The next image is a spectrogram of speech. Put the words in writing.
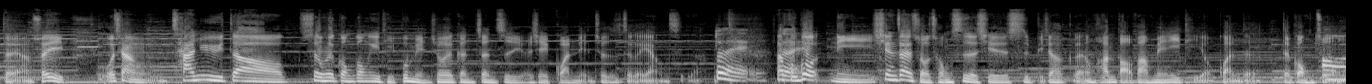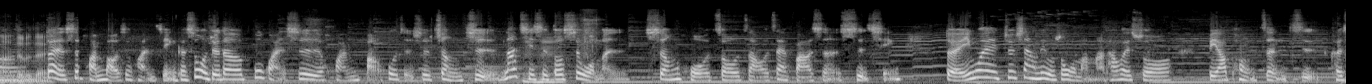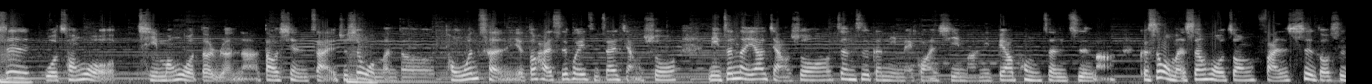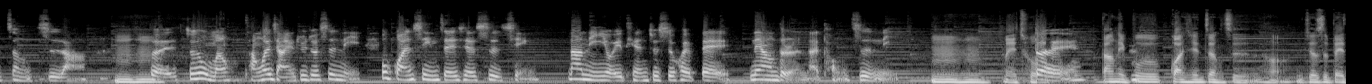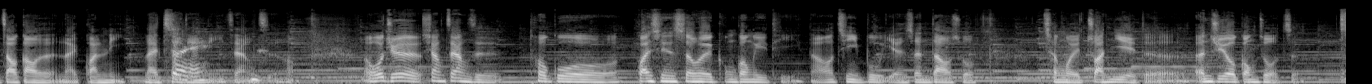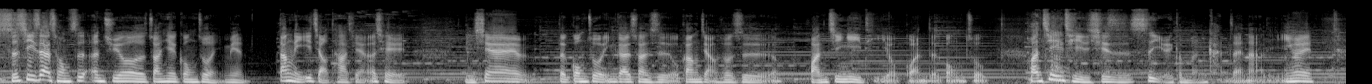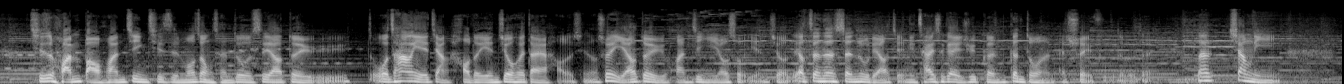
对啊，所以。我想参与到社会公共议题，不免就会跟政治有一些关联，就是这个样子的。对，那不过你现在所从事的其实是比较跟环保方面议题有关的的工作嘛，嗯、对不对？对，是环保是环境。可是我觉得，不管是环保或者是政治，那其实都是我们生活周遭在发生的事情。嗯、对，因为就像例如说，我妈妈她会说。不要碰政治。可是我从我启蒙我的人啊，到现在，就是我们的同温层也都还是会一直在讲说，你真的要讲说政治跟你没关系吗？你不要碰政治吗？可是我们生活中凡事都是政治啊。嗯哼，对，就是我们常会讲一句，就是你不关心这些事情，那你有一天就是会被那样的人来统治你。嗯嗯，没错。对，当你不关心政治哈，你就是被糟糕的人来管理，来治理你这样子哈。我觉得像这样子，透过关心社会公共议题，然后进一步延伸到说，成为专业的 NGO 工作者，实际在从事 NGO 的专业工作里面，当你一脚踏进来，而且你现在的工作应该算是我刚刚讲说是环境议题有关的工作。环境议题其实是有一个门槛在那里，因为其实环保环境其实某种程度是要对于我常常也讲，好的研究会带来好的行动，所以也要对于环境也有所研究，要真正深入了解，你才是可以去跟更多人来说服，对不对？那像你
